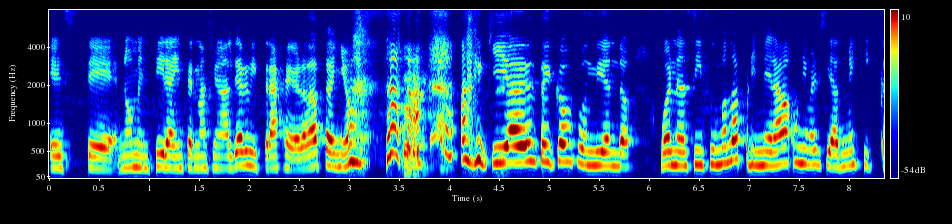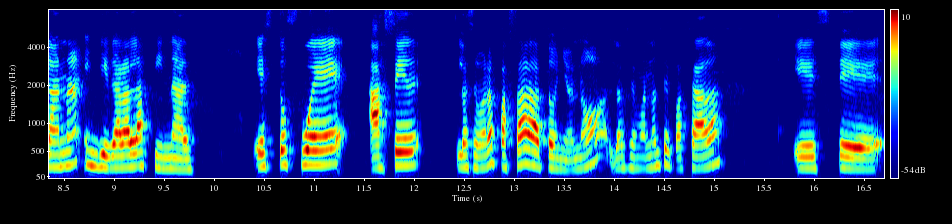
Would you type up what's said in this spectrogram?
Este, no mentira, internacional de arbitraje, ¿verdad, Toño? Aquí ya estoy confundiendo. Bueno, sí, fuimos la primera universidad mexicana en llegar a la final. Esto fue hace la semana pasada, Toño, ¿no? La semana antepasada. Este,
